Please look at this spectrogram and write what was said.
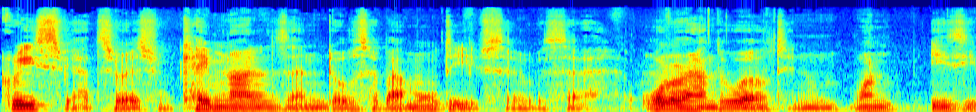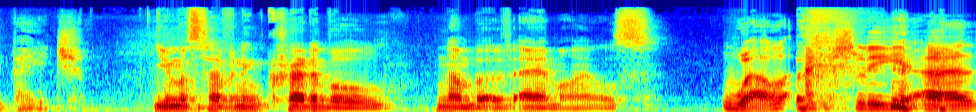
Greece. We had stories from Cayman Islands and also about Maldives. So it was uh, all around the world in one easy page. You must have an incredible number of air miles well, actually, uh,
